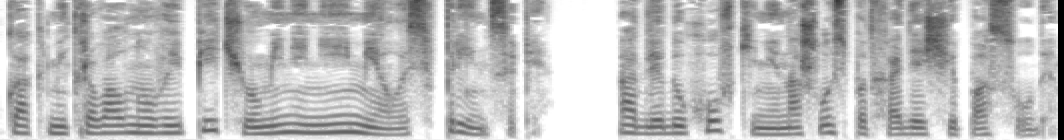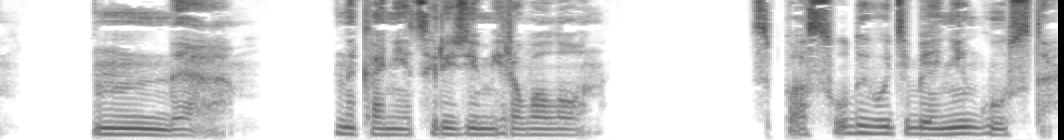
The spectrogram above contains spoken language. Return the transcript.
как микроволновой печи у меня не имелось в принципе, а для духовки не нашлось подходящей посуды. «Да», — наконец резюмировал он, — «с посудой у тебя не густо.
